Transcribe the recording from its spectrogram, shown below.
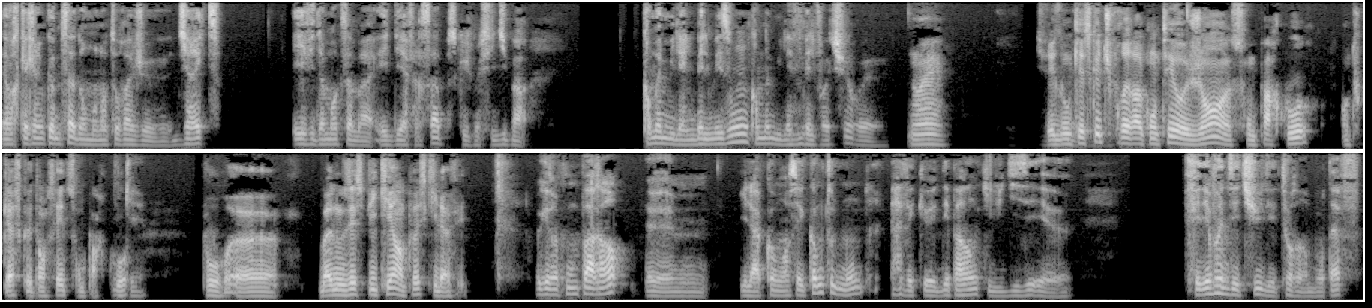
d'avoir quelqu'un comme ça dans mon entourage direct. Et évidemment que ça m'a aidé à faire ça parce que je me suis dit bah quand même il a une belle maison, quand même il a une belle voiture. euh, Ouais. Et donc, est-ce que tu pourrais raconter aux gens euh, son parcours, en tout cas ce que t'en sais de son parcours, pour euh, bah, nous expliquer un peu ce qu'il a fait? Ok, donc mon parrain, euh, il a commencé comme tout le monde, avec des parents qui lui disaient fais des bonnes études et t'auras un bon taf.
